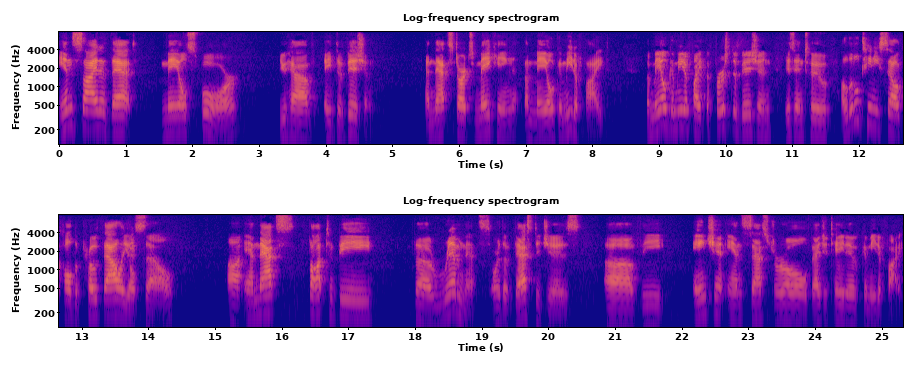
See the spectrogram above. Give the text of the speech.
inside of that male spore, you have a division. And that starts making the male gametophyte. The male gametophyte, the first division, is into a little teeny cell called the prothallial cell. Uh, and that's thought to be the remnants or the vestiges of the ancient ancestral vegetative gametophyte.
